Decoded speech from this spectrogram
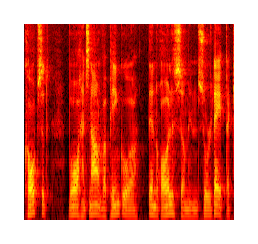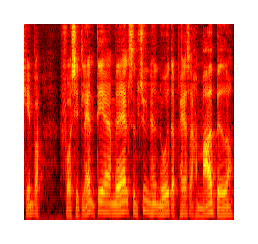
korpset, hvor hans navn var Pingo, og den rolle som en soldat, der kæmper for sit land, det er med al sandsynlighed noget, der passer ham meget bedre.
